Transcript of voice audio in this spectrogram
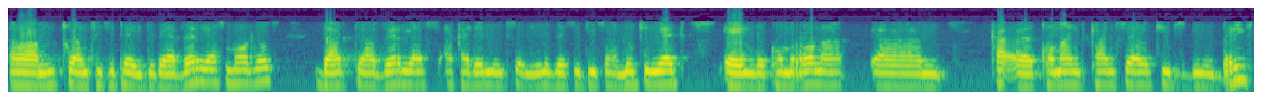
um, to anticipate. There are various models that uh, various academics and universities are looking at, and the Corona um, uh, Command Council keeps being briefed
